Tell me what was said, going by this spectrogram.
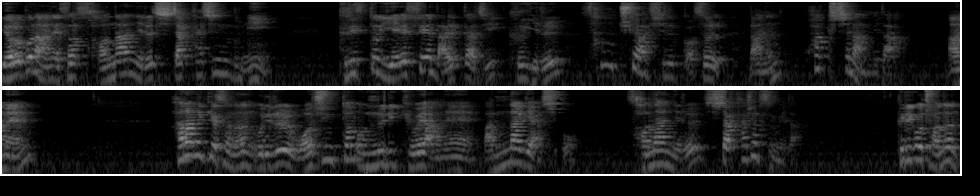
여러분 안에서 선한 일을 시작하신 분이 그리스도 예수의 날까지 그 일을 성취하실 것을 나는 확신합니다. 아멘. 하나님께서는 우리를 워싱턴 온누리 교회 안에 만나게 하시고 선한 일을 시작하셨습니다. 그리고 저는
